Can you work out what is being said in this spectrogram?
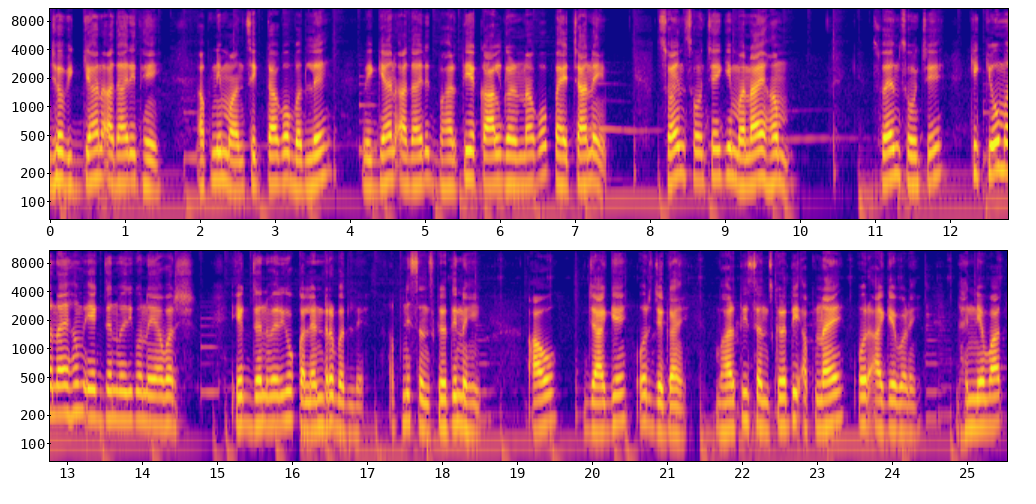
जो विज्ञान आधारित हैं। अपनी मानसिकता को बदले, विज्ञान आधारित भारतीय काल गणना को पहचाने। स्वयं सोचे कि मनाए हम। स्वयं सोचे कि क्यों मनाएँ हम एक जनवरी को नया वर्ष? एक जनवरी को कैलेंडर बदले, अपनी संस्कृति नहीं। आओ जागें और जगाएँ। भारतीय संस्कृति अपनाएँ और आगे बढ़ें। धन्यवाद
